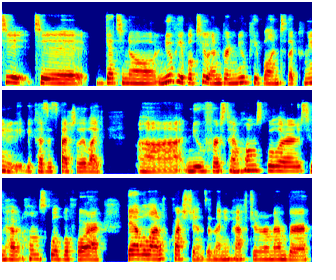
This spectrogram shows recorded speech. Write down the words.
to to get to know new people too and bring new people into the community because especially like uh, new first time homeschoolers who haven't homeschooled before, they have a lot of questions. And then you have to remember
